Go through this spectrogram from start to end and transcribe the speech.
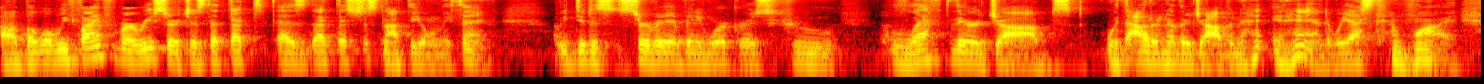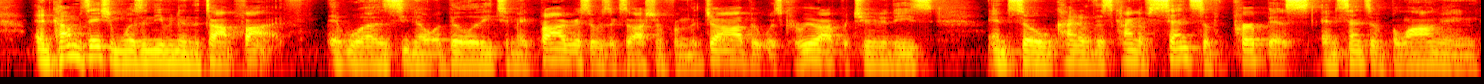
Uh, but what we find from our research is that, that, as, that that's just not the only thing. We did a survey of many workers who left their jobs without another job in, in hand. And we asked them why. And compensation wasn't even in the top five. It was, you know, ability to make progress. It was exhaustion from the job. It was career opportunities. And so kind of this kind of sense of purpose and sense of belonging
